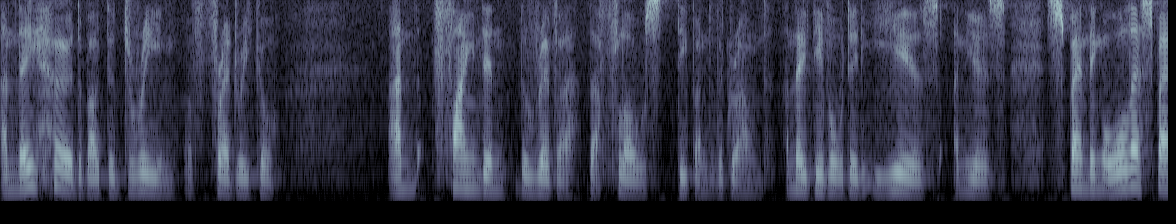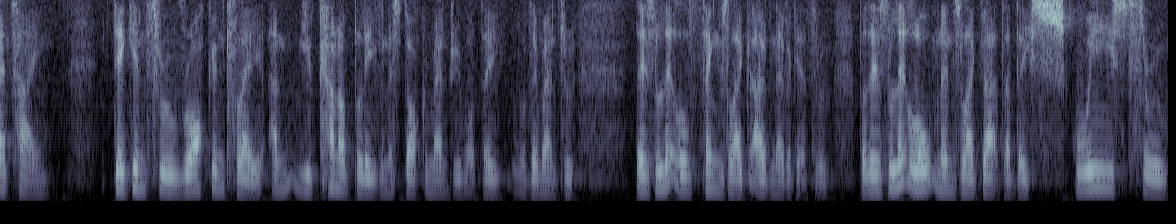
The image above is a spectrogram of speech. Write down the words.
And they heard about the dream of Frederico and finding the river that flows deep under the ground. And they devoted years and years, spending all their spare time digging through rock and clay. And you cannot believe in this documentary what they, what they went through. There's little things like I'd never get through, but there's little openings like that that they squeezed through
